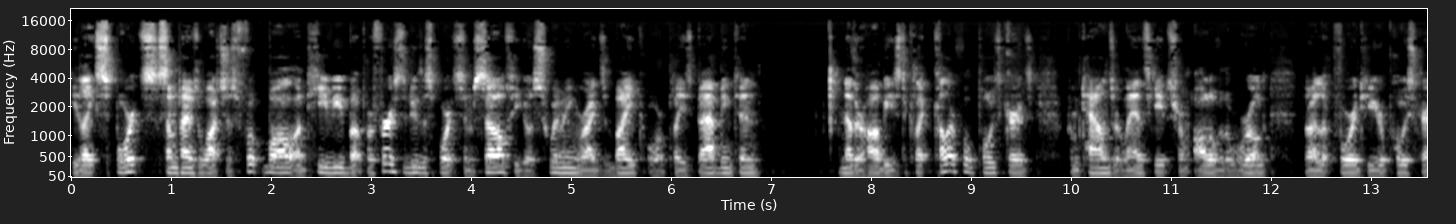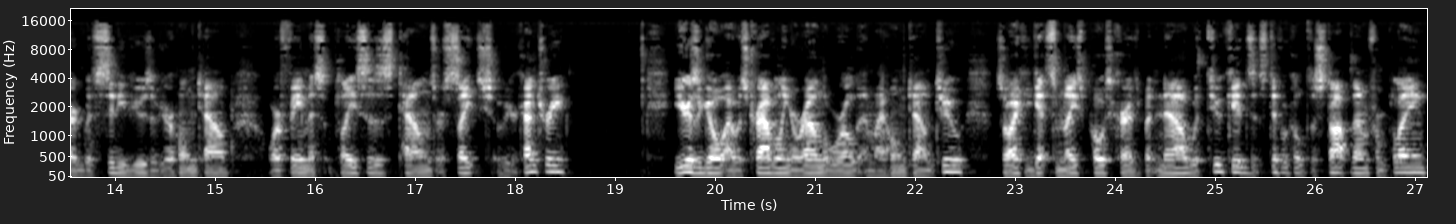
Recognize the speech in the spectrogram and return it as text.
He likes sports, sometimes watches football on TV, but prefers to do the sports himself. He goes swimming, rides a bike, or plays badminton. Another hobby is to collect colorful postcards from towns or landscapes from all over the world. So I look forward to your postcard with city views of your hometown or famous places, towns, or sites of your country. Years ago, I was traveling around the world and my hometown too, so I could get some nice postcards, but now with two kids, it's difficult to stop them from playing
